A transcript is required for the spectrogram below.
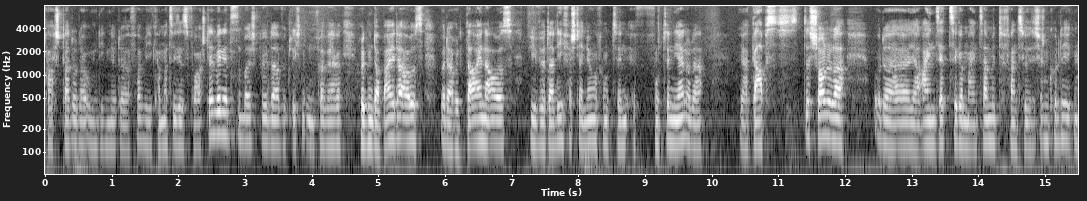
Rastatt oder umliegende Dörfer? Wie kann man sich das vorstellen, wenn jetzt zum Beispiel da wirklich ein Unfall wäre? Rücken da beide aus oder rückt da einer aus? Wie wird da die Verständigung funktio funktionieren? Oder ja, gab es das schon oder, oder ja, Einsätze gemeinsam mit französischen Kollegen?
